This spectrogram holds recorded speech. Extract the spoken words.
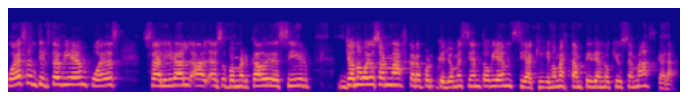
puedes sentirte bien, puedes salir al, supermercado y decir, yo no voy a usar máscara porque yo me siento bien si aquí no me están pidiendo que use máscara.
